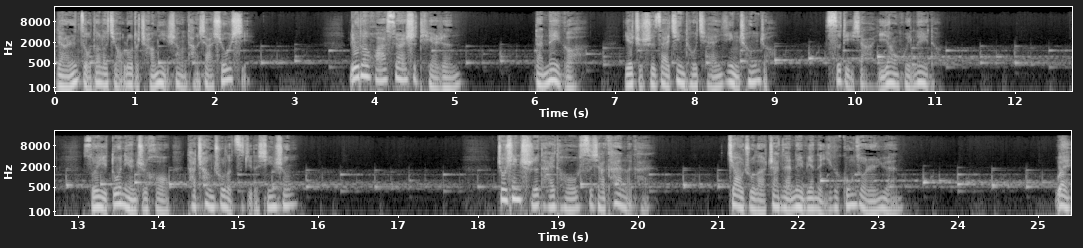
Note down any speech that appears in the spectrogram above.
两人走到了角落的长椅上躺下休息。刘德华虽然是铁人，但那个也只是在镜头前硬撑着。私底下一样会累的，所以多年之后，他唱出了自己的心声。周星驰抬头四下看了看，叫住了站在那边的一个工作人员：“喂，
